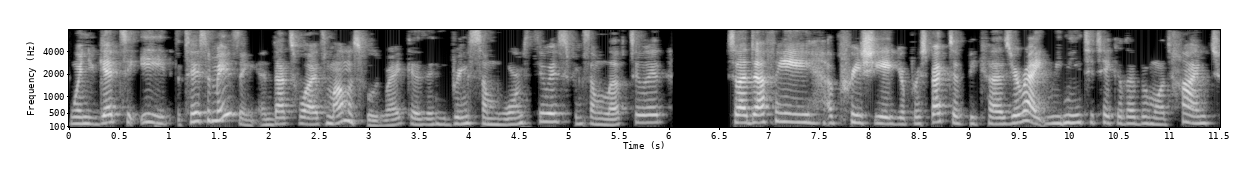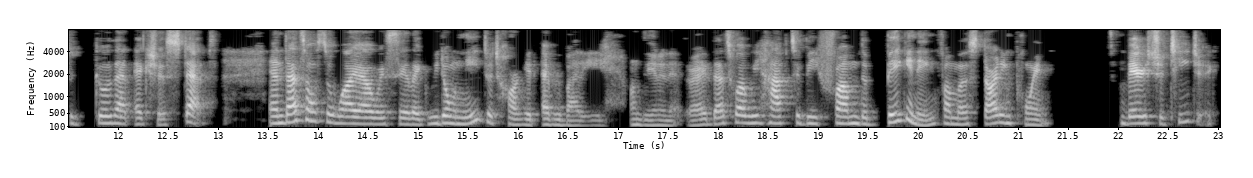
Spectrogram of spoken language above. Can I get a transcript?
when you get to eat, it tastes amazing. And that's why it's mama's food, right? Because it brings some warmth to it, brings some love to it. So I definitely appreciate your perspective because you're right. We need to take a little bit more time to go that extra step. And that's also why I always say, like, we don't need to target everybody on the internet, right? That's why we have to be from the beginning, from a starting point, very strategic.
